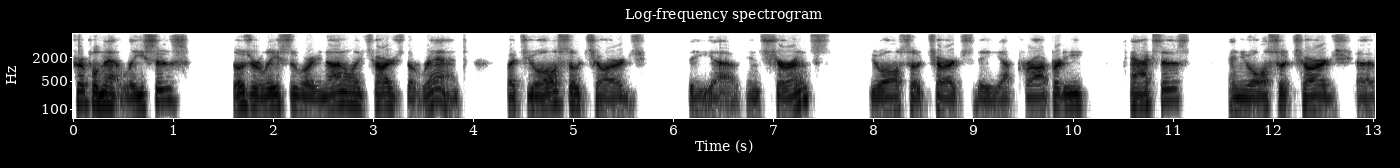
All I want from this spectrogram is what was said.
triple net leases. Those are leases where you not only charge the rent, but you also charge the uh, insurance. You also charge the uh, property taxes, and you also charge uh,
